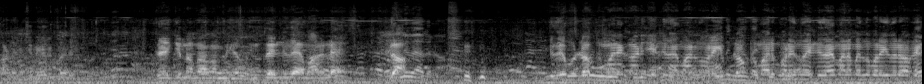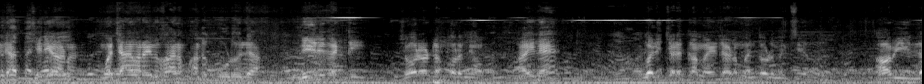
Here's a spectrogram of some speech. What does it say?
കടച്ചിലേറി വരും തേക്കുന്ന ഭാഗം വലിയ തേമാനം അല്ലേ? ഇതാ ഡോക്ടർമാരെ കാണിച്ച് തേയ്മാനം എന്ന് പറയും. ഡോക്ടർമാരും പറയുന്നത് തേയ്മാനം എന്ന് പറയുന്ന രോഗമില്ല ശരിയാണ്. മച്ചായ പറയുന്ന സാധനം അത് കൂടൂല നീര് കെട്ടി ചോരോട്ടം കുറഞ്ഞു. അതിനെ വലിച്ചെടുക്കാൻ വേണ്ടിയിട്ടാണ് മെന്തോട് മിക്സ് ചെയ്യുന്നത്. ആവിയില്ല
